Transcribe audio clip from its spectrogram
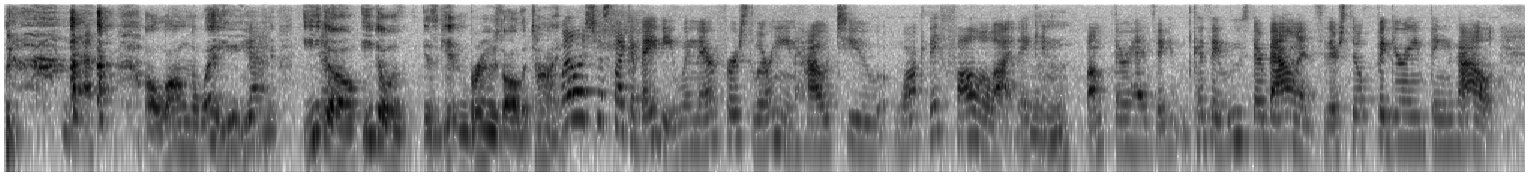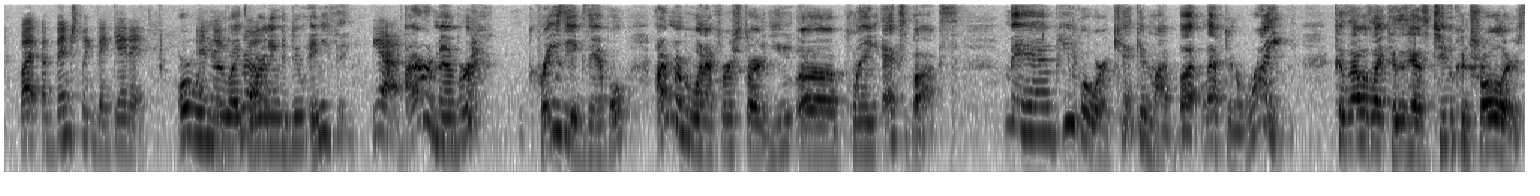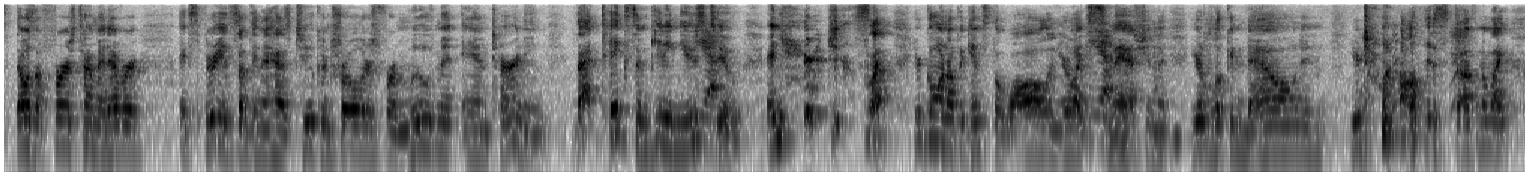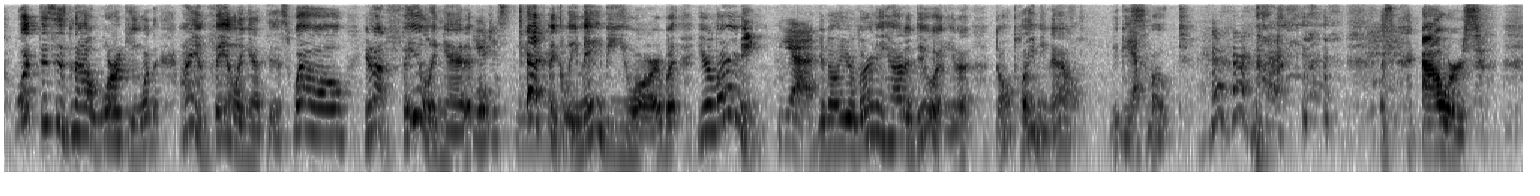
yeah along the way. You, Yeah. you- ego ego is getting bruised all the time. Well, it's just like a baby when they're first learning how to walk. They fall a lot. They can Mm-hmm. bump their heads. They can because they lose their balance. They're still figuring things out, but eventually they get it. or when you're like grow. learning to do anything. Yeah. I remember, crazy example. I remember when I first started you uh, playing Xbox. Man, people were kicking my butt left and right because I was like, because it has two controllers. That was the first time I'd ever experienced something that has two controllers for movement and turning. That takes some getting used Yeah. to, and you're just like you're going up against the wall and you're like Yeah. smashing. You're looking down and you're doing all this stuff, and I'm like, what? This is not working. What? The, I am failing at this. Well, you're not failing at it. You're well, just technically maybe you are, but you're learning. Yeah. You know, you're learning how to do it. You know, don't play me now. You get Yeah. smoked. That's hours,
